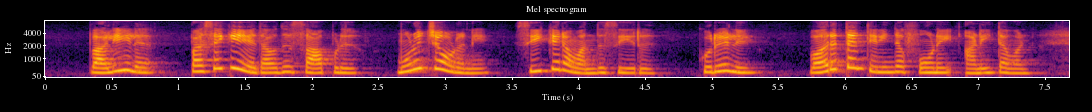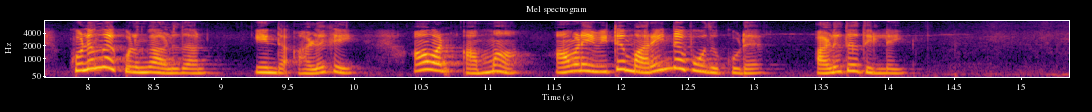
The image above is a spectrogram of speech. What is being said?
பசிக்கு ஏதாவது சாப்பிடு. முடிஞ்ச உடனே சீக்கிரம் வந்து சேரு. குரலில் வருத்தம் தெரிந்த ஃபோனை அணைத்தவன் குலுங்க குலுங்க அழுதான். இந்த அழுகை அவன் அம்மா அவனை விட்டு மறைந்த போது கூட அழுததில்லை.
